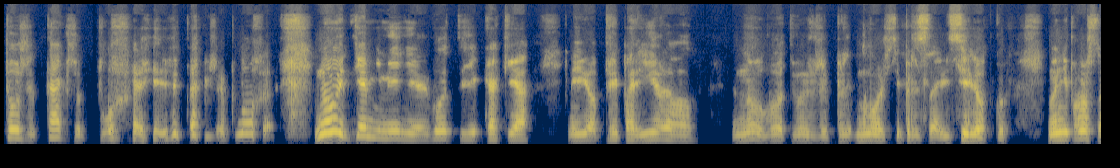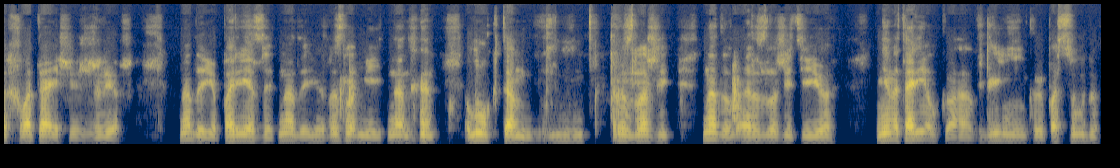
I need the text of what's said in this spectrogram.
Тоже так же плохо и так же плохо. Ну, тем не менее, вот как я ее препарировал, ну, вот вы же можете представить селедку. Ну, не просто хватаешь и жрешь. Надо ее порезать, надо ее разломить, надо лук там разложить. Надо разложить ее не на тарелку, а в длинненькую посуду,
